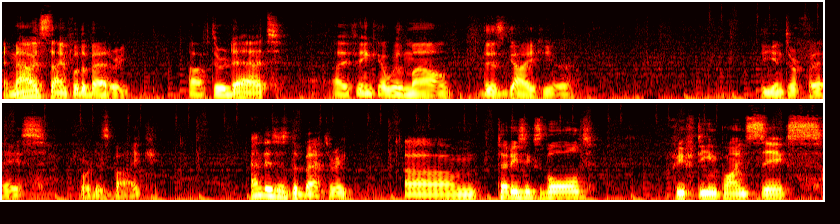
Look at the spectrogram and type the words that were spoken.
And now it's time for the battery. After that, I think I will mount this guy here, the interface for this bike. And this is the battery. Um, 36 volt, 15.6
